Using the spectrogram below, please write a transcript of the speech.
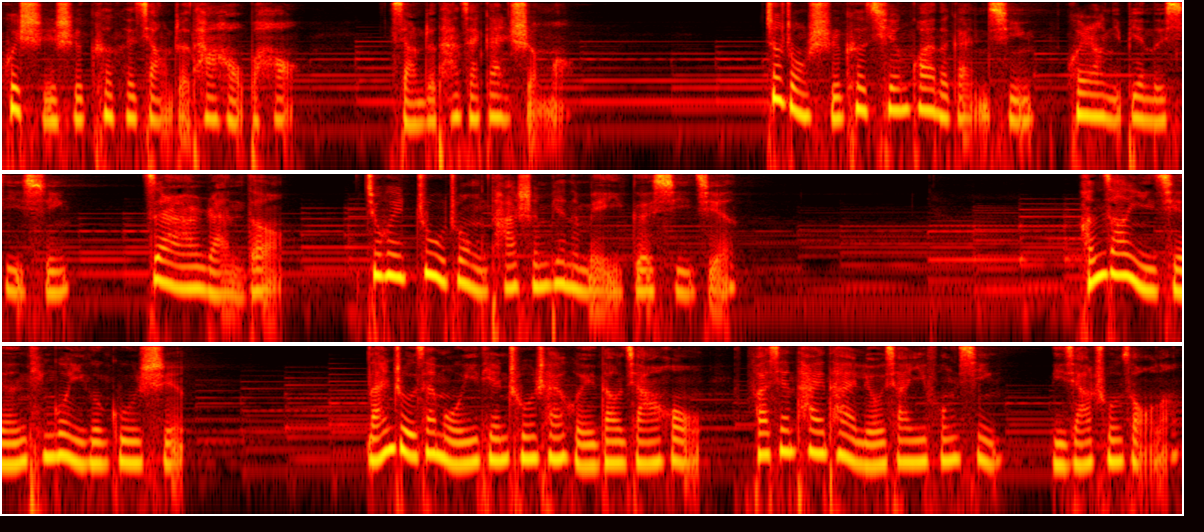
会时时刻刻想着他好不好，想着他在干什么。这种时刻牵挂的感情，会让你变得细心，自然而然的就会注重他身边的每一个细节。很早以前听过一个故事。男主在某一天出差回到家后，发现太太留下一封信，离家出走了，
